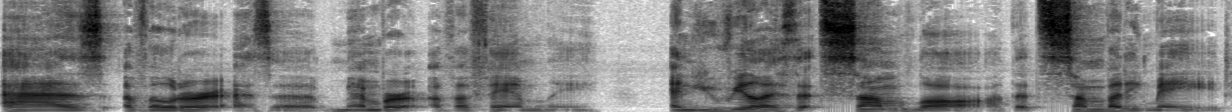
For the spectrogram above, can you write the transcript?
as a voter, as a member of a family, and you realize that some law that somebody made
